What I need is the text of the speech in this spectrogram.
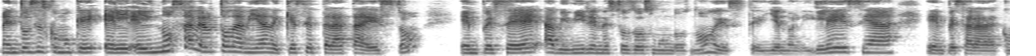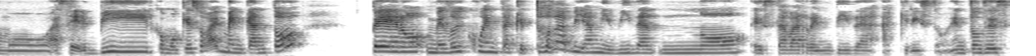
Entonces, como que el, el no saber todavía de qué se trata esto, empecé a vivir en estos dos mundos, ¿no? Este, yendo a la iglesia, empezar a como a servir, como que eso, ay, me encantó, pero me doy cuenta que todavía mi vida no estaba rendida a Cristo. Entonces,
